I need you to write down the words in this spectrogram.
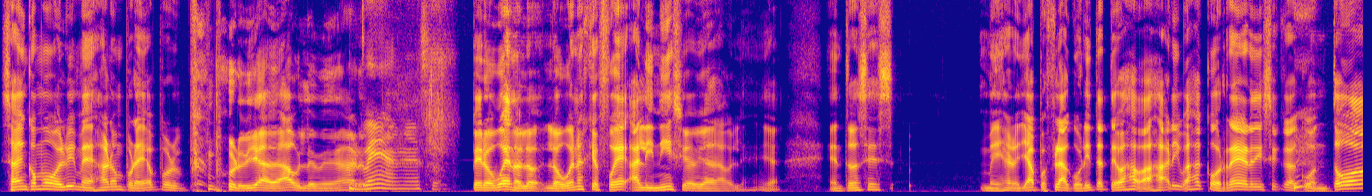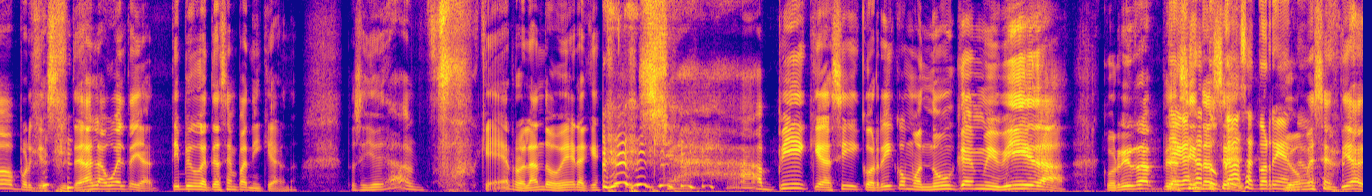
¿Saben cómo volví? Me dejaron por allá por, por Vía Daule, me dejaron. Vean eso. Pero bueno, lo, lo bueno es que fue al inicio de Vía Daule, ¿ya? Entonces me dijeron, ya, pues flaco, ahorita te vas a bajar y vas a correr, dice, que con todo, porque si te das la vuelta, ya, típico que te hacen paniquear, ¿no? Entonces yo, ya, ¿qué? Rolando Vera, ¿qué? Ya, pique, así, corrí como nunca en mi vida. Corrí rápido. Llegaste así, a no tu sé. casa corriendo. Yo me sentía...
